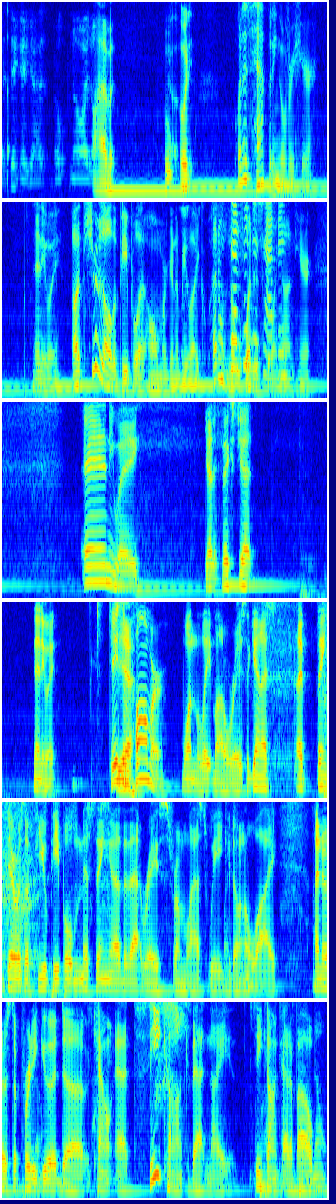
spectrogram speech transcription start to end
I think I got it. Oh, no, I don't have it. what what is happening over here? Anyway, I'm sure all the people at home are going to be like, I don't know Something what is just going happened. on here. Anyway, got it fixed yet? Anyway, Jason Yeah. Palmer won the late model race. Again, I, s- I think there was a few people missing out of that race from last week. I don't know why. I noticed a pretty good uh, count at Seekonk that night. Seekonk had about, no.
